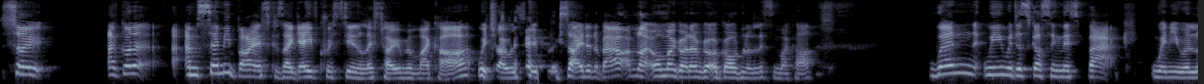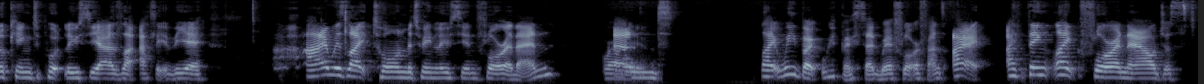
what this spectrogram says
So I've got a. I'm semi biased because I gave Christian a lift home in my car, which I was super excited about. I'm like, oh my god, I've got a gold medalist in my car. When we were discussing this back, when you were looking to put Lucy as like athlete of the year, I was like torn between Lucy and Flora then, right. and like we both we both said we're Flora fans. I I think like Flora now just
